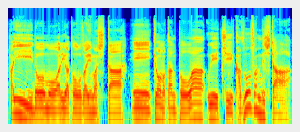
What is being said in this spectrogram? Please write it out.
はい、どうもありがとうございました。えー、今日の担当は、植地和夫さんでした。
